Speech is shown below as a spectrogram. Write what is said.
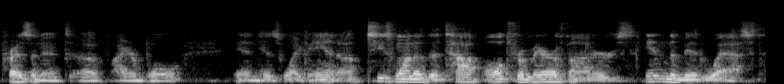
president of Iron Bull, and his wife Anna. She's one of the top ultra marathoners in the Midwest.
